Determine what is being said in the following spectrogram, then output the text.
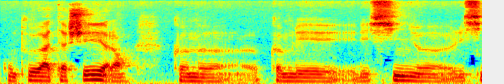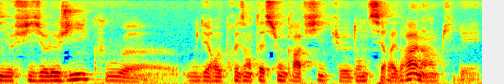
qu'on peut attacher, alors comme, euh, comme les, les, signes, les signes physiologiques ou, ou des représentations graphiques d'ondes cérébrales, hein, puis les,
